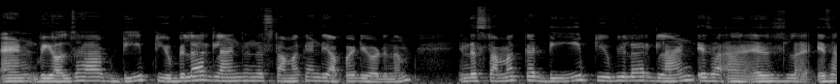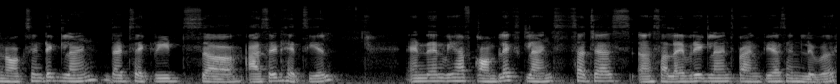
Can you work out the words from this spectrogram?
and we also have deep tubular glands in the stomach and the upper duodenum. In the stomach a deep tubular gland is a, uh, is is an oxyntic gland that secretes uh, acid hcl and then we have complex glands such as uh, salivary glands pancreas and liver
